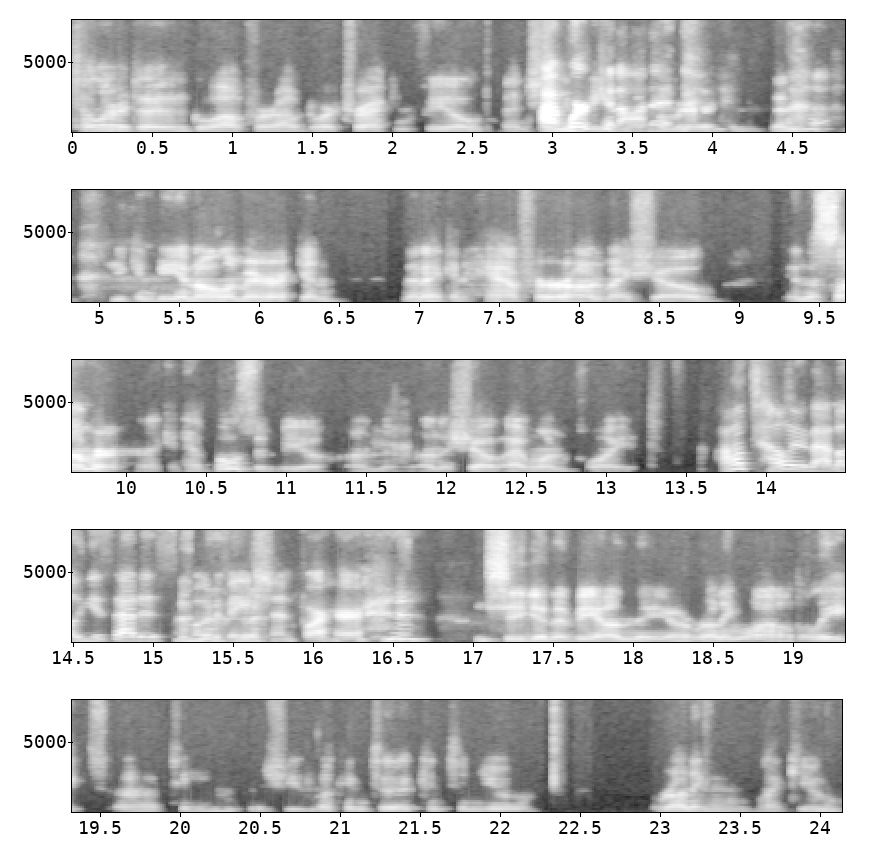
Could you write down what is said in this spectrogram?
tell her to go out for outdoor track and field, and I'm working on it. American. then she can be an All American. Then I can have her on my show in the summer. I can have both of you on the on the show at one point. I'll tell her that. I'll use that as motivation for her. Is she going to be on the uh, Running Wild Elite uh, team? Is she looking to continue running like you?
